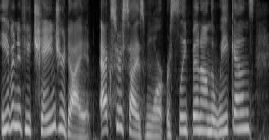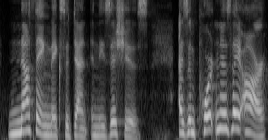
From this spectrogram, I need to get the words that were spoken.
Even if you change your diet, exercise more, or sleep in on the weekends, nothing makes a dent in these issues. As important as they are,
